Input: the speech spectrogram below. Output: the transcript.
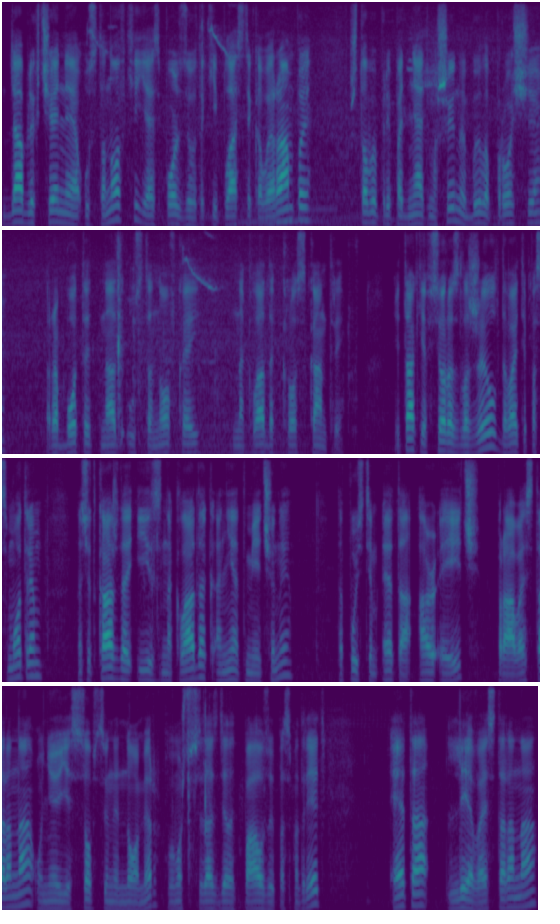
Для облегчения установки я использую вот такие пластиковые рампы, чтобы приподнять машину и было проще работать над установкой накладок Country. Итак, я все разложил. Давайте посмотрим. Значит, каждая из накладок, они отмечены. Допустим, это RH, правая сторона. У нее есть собственный номер. Вы можете всегда сделать паузу и посмотреть. Это левая сторона.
